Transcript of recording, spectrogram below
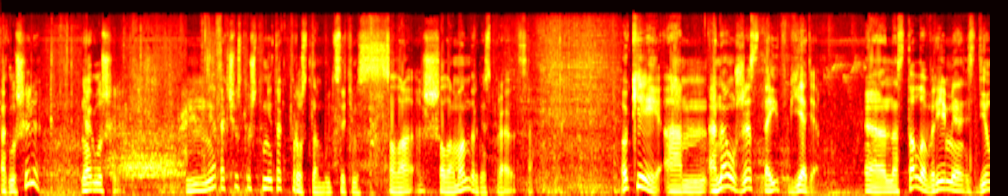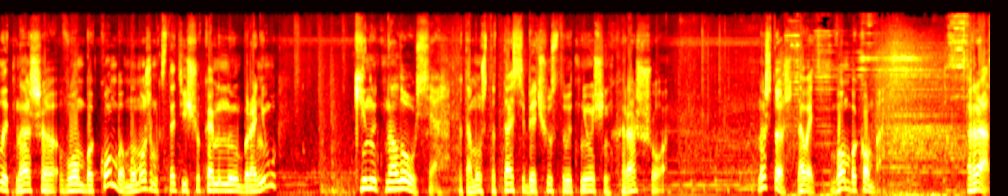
Оглушили? Не оглушили. Я так чувствую, что не так просто нам будет с этими сала- шаламандрами справиться. Окей, ам, она уже стоит в яде. Э, настало время сделать наше вомба-комбо. Мы можем, кстати, еще каменную броню кинуть на Лоусе, потому что та себя чувствует не очень хорошо. Ну что ж, давайте, вомба-комбо. Раз.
